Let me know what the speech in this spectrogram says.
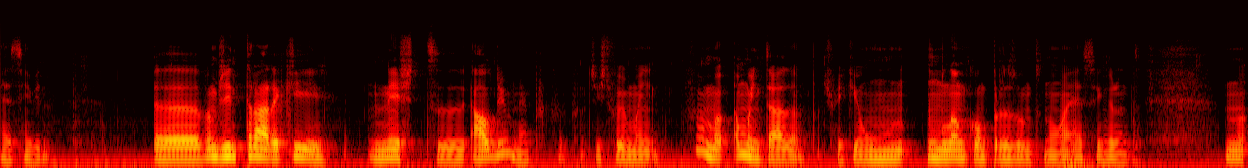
É assim a vida. Uh, vamos entrar aqui neste áudio, né? porque pronto, isto foi uma, foi uma, uma entrada. Pronto, foi aqui um, um melão com presunto, não é assim grande. Não,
